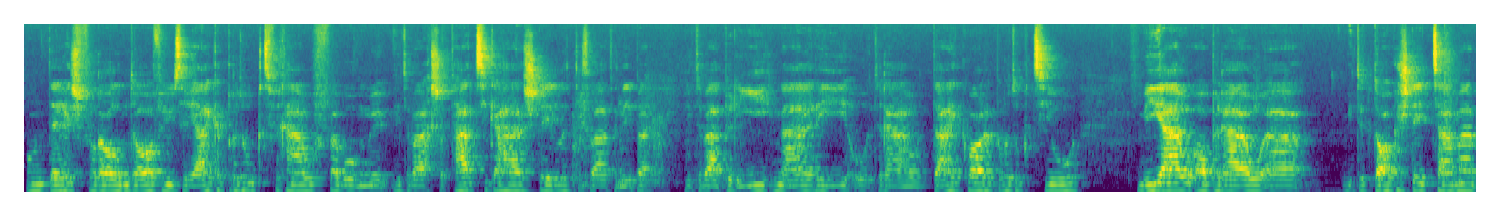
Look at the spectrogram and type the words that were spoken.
Und der ist vor allem da für unsere eigenen Produkte zu verkaufen, die wir in der Werkstatt Hetzungen herstellen. Das wäre dann eben in der Weberei, Näherei oder auch Teigwarenproduktion. Wie auch, aber auch äh, mit der Tagesstätte zusammen,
